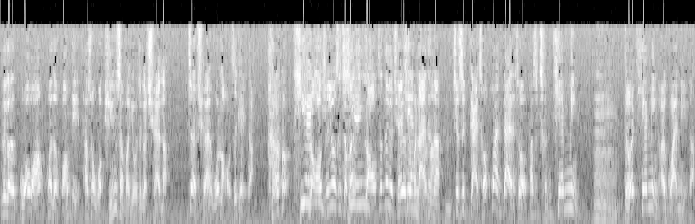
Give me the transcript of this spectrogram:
那个国王或者皇帝，他说我凭什么有这个权呢？这权我老子给的，老子又是怎么？老子那个权又怎么来的呢？就是改朝换代的时候，他是承天命，嗯嗯嗯，得天命而管理的。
